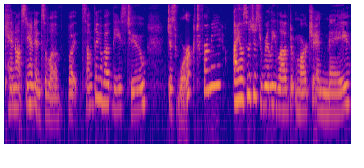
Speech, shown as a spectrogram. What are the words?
cannot stand insta-love, but something about these two just worked for me. I also just really loved March and May,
